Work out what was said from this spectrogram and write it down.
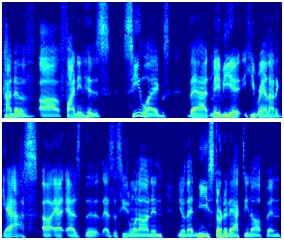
kind of uh, finding his sea legs that maybe it, he ran out of gas uh, as the as the season went on and you know that knee started acting up and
